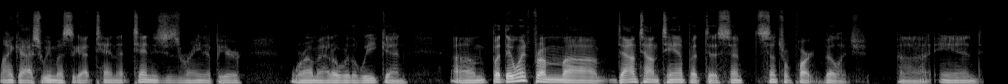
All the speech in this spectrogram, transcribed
My gosh, we must have got 10, 10 inches of rain up here where I'm at over the weekend. Um, but they went from uh, downtown Tampa to Cent- Central Park Village, uh, and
